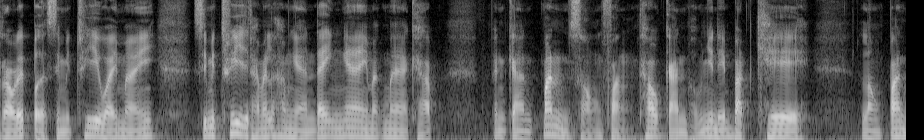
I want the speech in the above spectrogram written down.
เราได้เปิด Symmetry ไว้ไหม Symmetry จะทำให้เราทำงานได้ง่ายมากๆครับ เป็นการปั้น 2 ฝั่งเท่ากัน ผมอยู่ในบัตร K ลองปั้น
